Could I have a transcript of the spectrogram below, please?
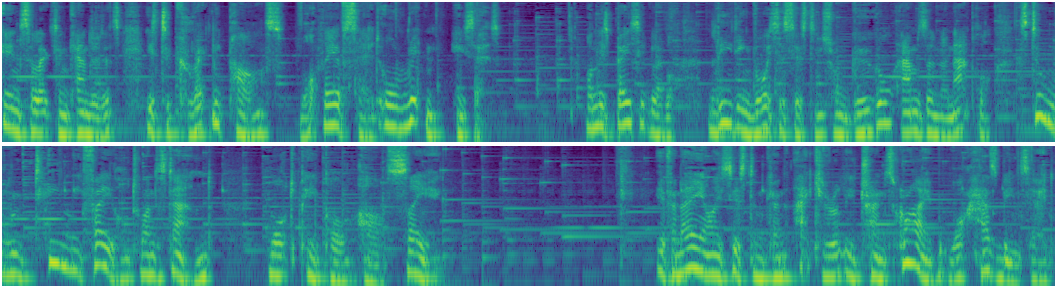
in selecting candidates is to correctly parse what they have said or written, he says. On this basic level, leading voice assistants from Google, Amazon, and Apple still routinely fail to understand what people are saying. If an AI system can accurately transcribe what has been said,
